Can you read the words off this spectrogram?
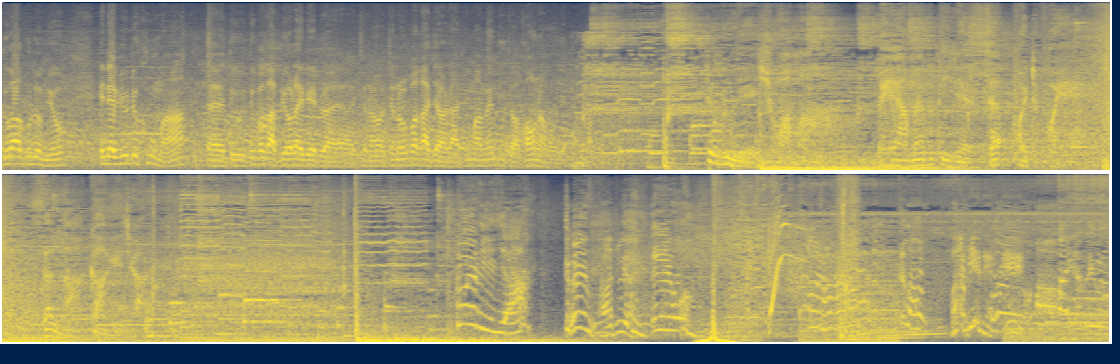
तू ကအခုလိုမျိုး interview တစ်ခုမှာအဲ तू သူ့ဘက်ကပြောလိုက်တဲ့အတွက်ကျွန်တော်ကျွန်တော်တို့ဘက်ကကျတော့ဒါဒီမှာမင်းတည်တော့ကောင်းတာပေါ့ဗျာ ကျုပ်တို့ရဲ့ရွာမှာဘယ်ဟာမှမသိတဲ့ဇက်ဖွဲ့တစ်ဖွဲ့ဇက်လာကခဲ့ကြတယ် တွေ့ပြီဗျာတွေ့ပြီဟာတွေ့အေးဘောဘာ ဖြစ်နေလဲဘာရပြီလို့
